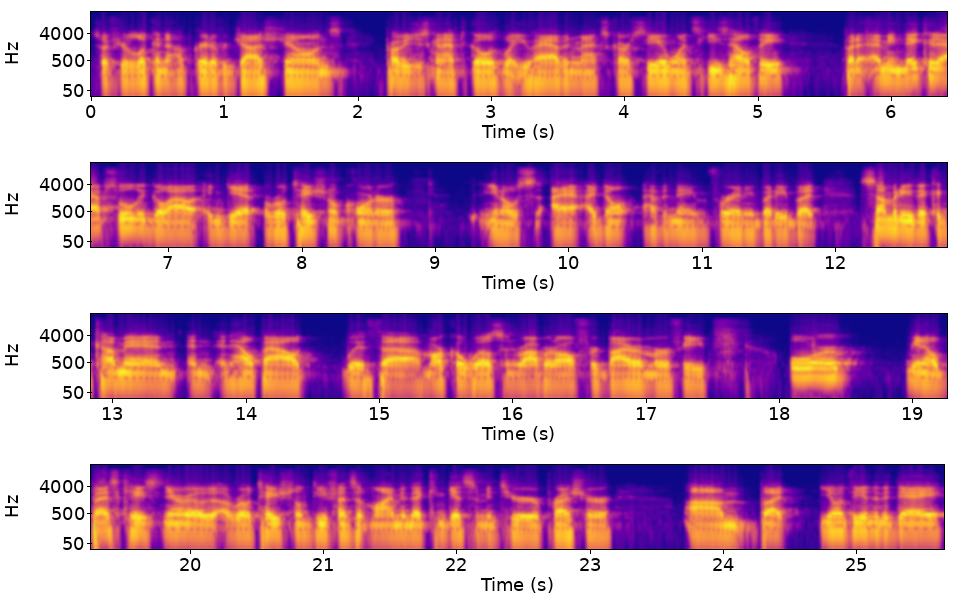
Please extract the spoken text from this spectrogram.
So if you're looking to upgrade over Josh Jones, probably just going to have to go with what you have in Max Garcia once he's healthy. But I mean, they could absolutely go out and get a rotational corner. You know, I, I don't have a name for anybody, but somebody that can come in and, and help out with uh, Marco Wilson, Robert Alford, Byron Murphy, or you know, best case scenario, a rotational defensive lineman that can get some interior pressure. Um, but you know, at the end of the day,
